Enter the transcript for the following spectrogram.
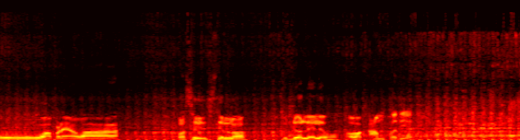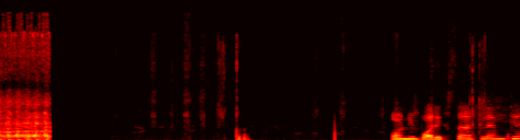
ઓ આપણે આવા પછી છેલ્લો વીડિયો લઈ લેવું આવા કામ કરીએ. કોની પરીક્ષા એટલે એમ કે?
